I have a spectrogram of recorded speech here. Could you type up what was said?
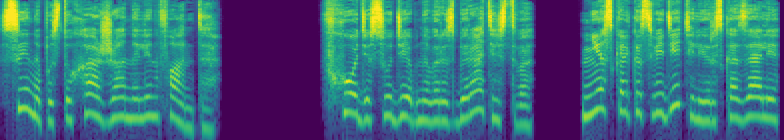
сына пастуха Жана Ленфанта. В ходе судебного разбирательства несколько свидетелей рассказали,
